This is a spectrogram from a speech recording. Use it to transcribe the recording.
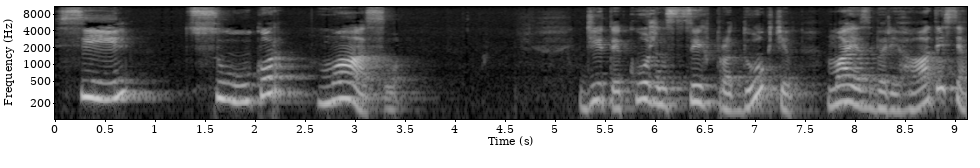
сіль, цукор, масло. Діти, кожен з цих продуктів має зберігатися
